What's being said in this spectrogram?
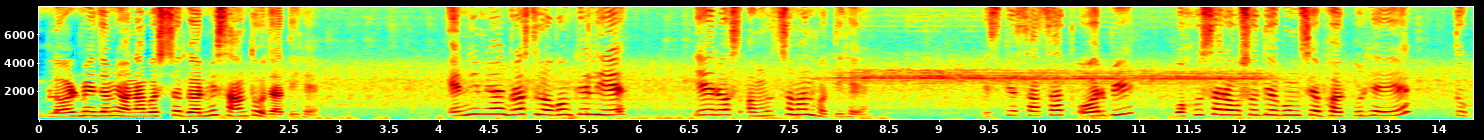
ब्लड में जमी अनावश्यक गर्मी शांत हो जाती है। एनीमिया ग्रस्त लोगों के लिए ये रस अमृत समान होती है। इसके साथ साथ और भी बहुत सारे औषधीय गुण से भरपूर है ये दूब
